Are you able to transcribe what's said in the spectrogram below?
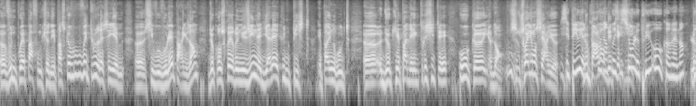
euh, vous ne pouvez pas fonctionner. Parce que vous pouvez toujours essayer, euh, si vous voulez, par exemple, de construire une usine et d'y aller avec une piste et pas une route, euh, de qu'il n'y ait pas d'électricité ou que non. Soyons sérieux. C'est le pays où il y a le taux d'imposition le plus haut quand même. Hein, le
